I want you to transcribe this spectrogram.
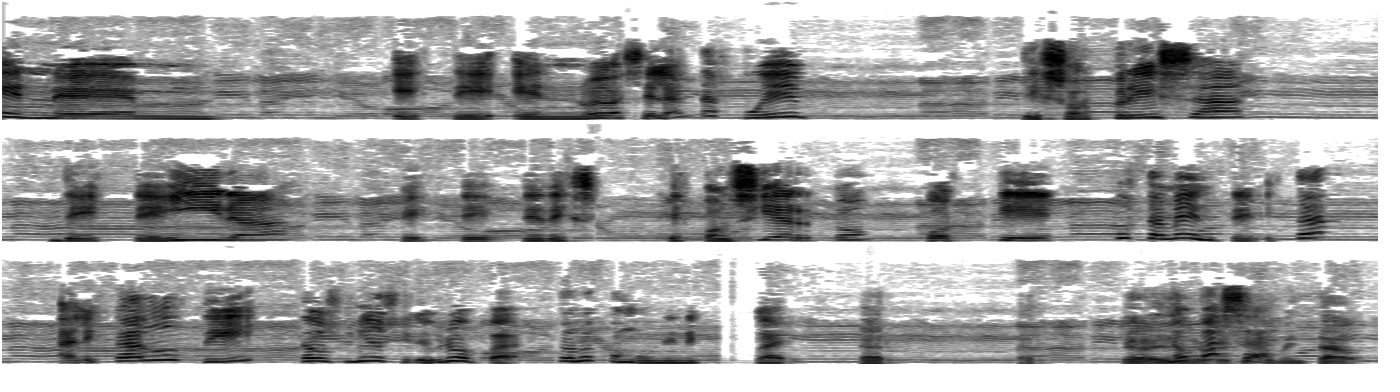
en, em, este, en Nueva Zelanda fue de sorpresa, de ira, este, de des- desconcierto, porque justamente están alejados de Estados Unidos y de Europa. Esto no es común en estos lugares. Claro, claro, claro, eso No es lo que pasa. te.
